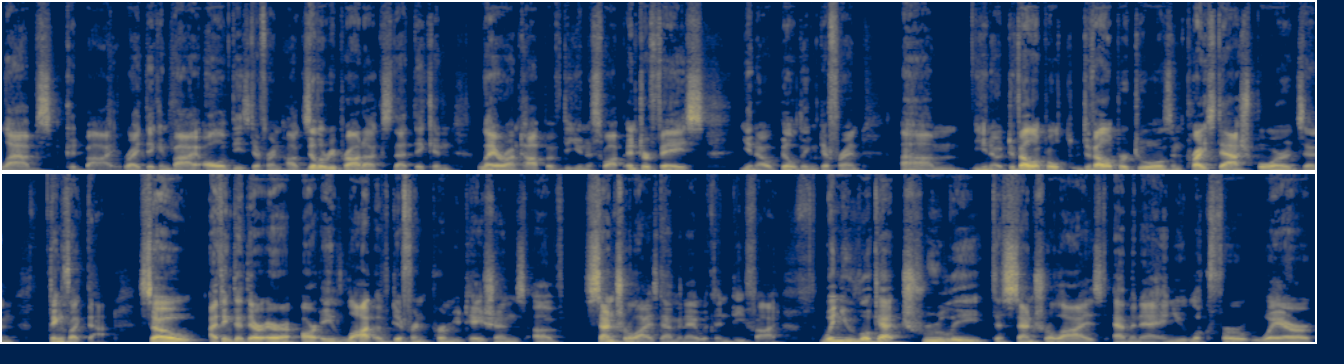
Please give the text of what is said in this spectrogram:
labs could buy, right? They can buy all of these different auxiliary products that they can layer on top of the Uniswap interface, you know, building different um, you know, developer developer tools and price dashboards and things like that. So I think that there are, are a lot of different permutations of centralized M&A within DeFi. When you look at truly decentralized M&A and you look for where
